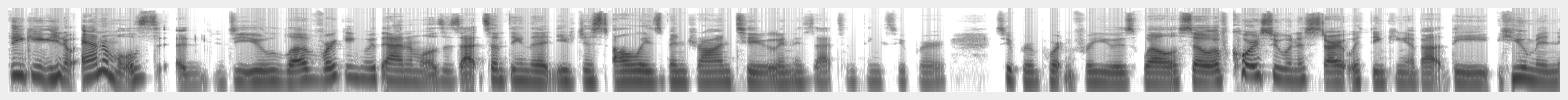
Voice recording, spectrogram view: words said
thinking, you know, animals. Uh, do you love working with animals? Is that something that you've just always been drawn to? And is that something super, super important for you as well? So, of course, we want to start with thinking about the human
